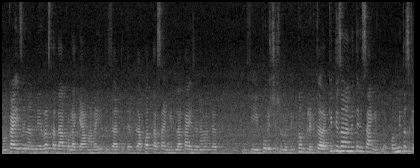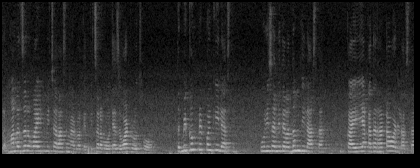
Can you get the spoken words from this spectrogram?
मग काही जणांनी रस्ता दाखवला की आम्हाला इथं जा तिथं जा पत्ता सांगितला काही जण म्हणतात की पोलीस स्टेशनमध्ये कंप्लेंट करा. किती जणांनी तरी सांगितलं. पण मी तसं केलं. मला जर वाईट विचार असं माझ्या डोक्यात की चला बाबा त्याचं वाटोळच व्हावं. तर मी कंप्लेंट पण केली असती. पोलिसांनी त्याला दम दिला असता. काही एखादा रटा आवडला असता.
